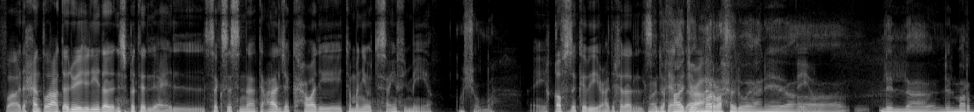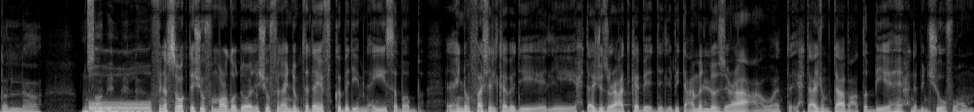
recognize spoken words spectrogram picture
فدحين طلعت أدوية جديدة نسبة السكسس إنها تعالجك حوالي 98% ما شاء الله. قفزة كبيرة هذه خلال هذه السنتين حاجة اللي مرة. حلوة يعني أيوه. آه لل للمرضى المصابين وفي نفس الوقت أشوف المرضى دول أشوف اللي عندهم تديف كبدي من أي سبب اللي عندهم فشل كبدي اللي يحتاجوا زراعة كبد اللي بيتعمل له زراعة ويحتاجوا متابعة طبية إحنا بنشوفهم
